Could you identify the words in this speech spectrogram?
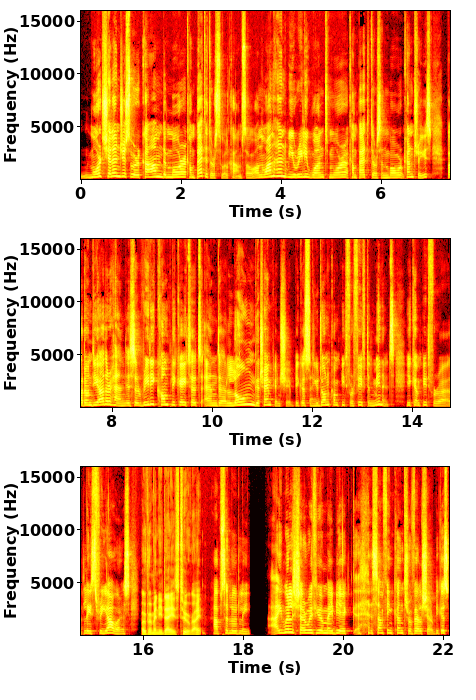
More challenges will come, the more competitors will come. So, on one hand, we really want more competitors and more countries. But on the other hand, it's a really complicated and uh, long championship because you don't compete for 15 minutes. You compete for uh, at least three hours. Over many days, too, right? Absolutely. I will share with you maybe a, something controversial because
